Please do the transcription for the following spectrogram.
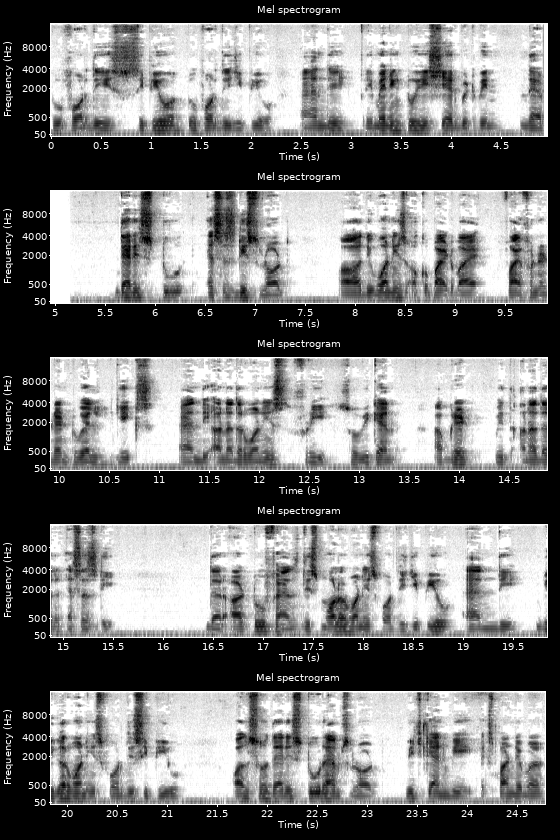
two for the cpu two for the gpu and the remaining two is shared between them. There is two ssd slot. Uh, the one is occupied by 512 gigs and the another one is free. So we can upgrade with another ssd there are two fans. The smaller one is for the gpu and the bigger one is for the cpu also there is two ram slot which can be expandable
